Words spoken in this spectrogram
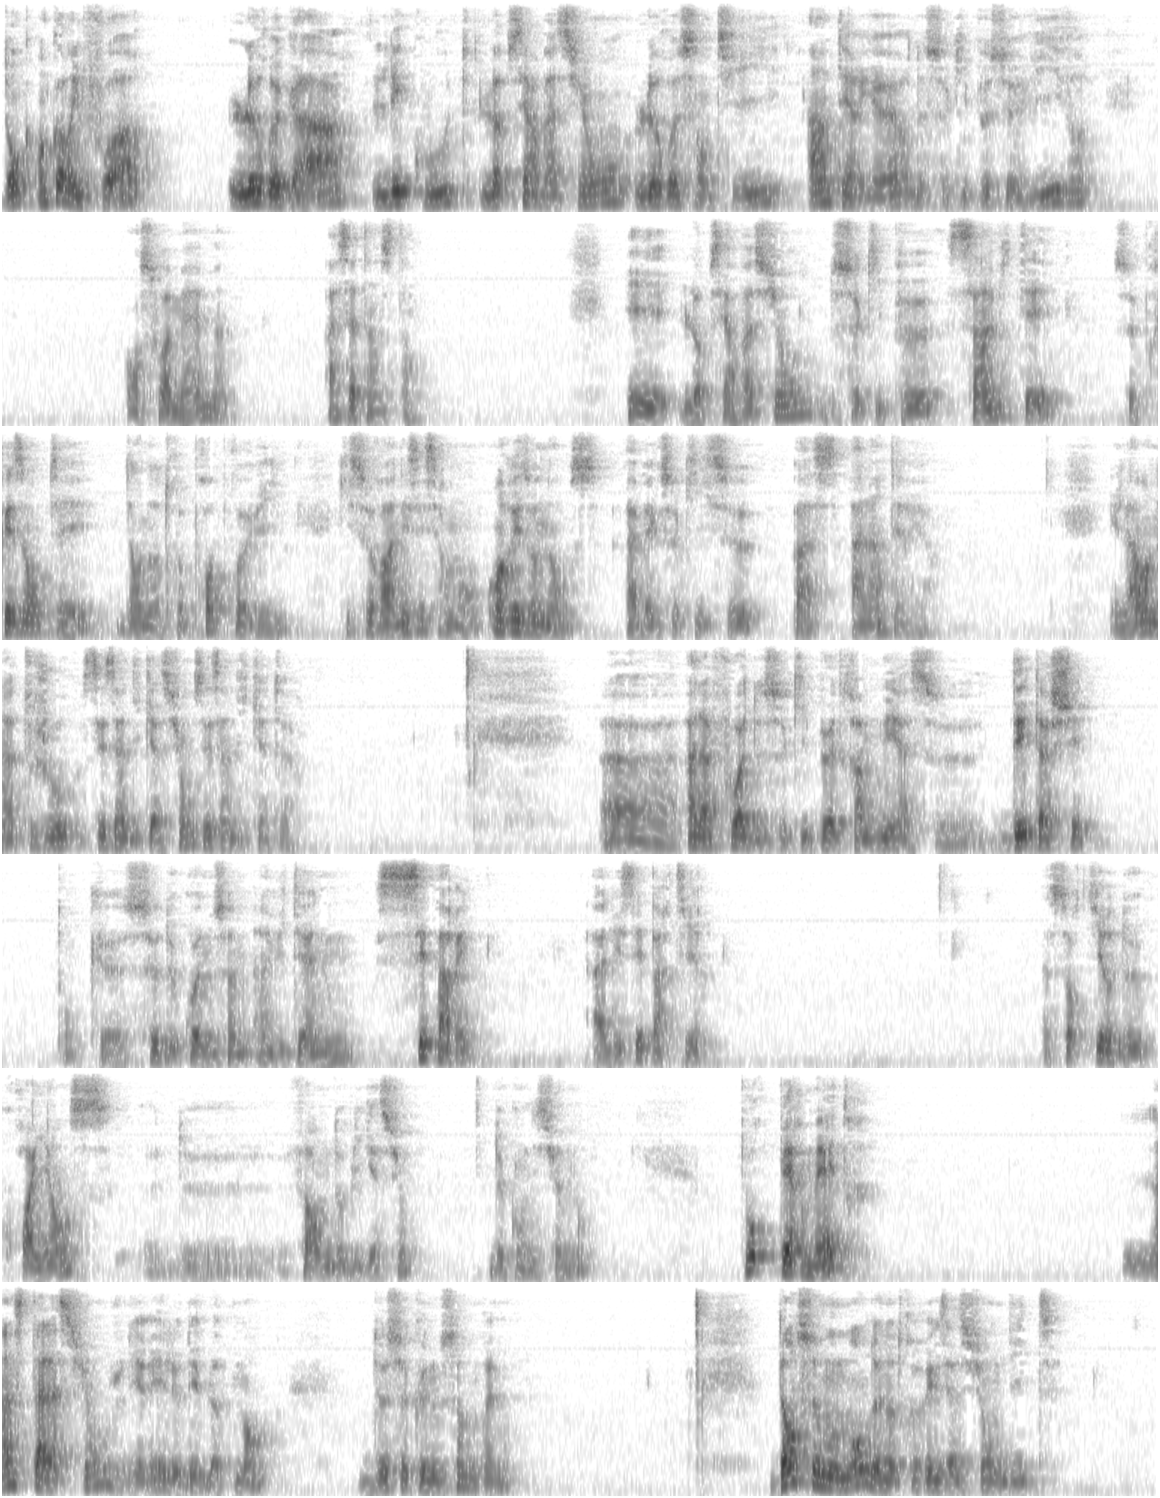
Donc encore une fois, le regard, l'écoute, l'observation, le ressenti intérieur de ce qui peut se vivre en soi-même à cet instant et l'observation de ce qui peut s'inviter, se présenter dans notre propre vie, qui sera nécessairement en résonance avec ce qui se passe à l'intérieur. Et là, on a toujours ces indications, ces indicateurs. Euh, à la fois de ce qui peut être amené à se détacher, donc euh, ce de quoi nous sommes invités à nous séparer, à laisser partir, à sortir de croyances, de formes d'obligation, de conditionnement pour permettre l'installation, je dirais, le développement de ce que nous sommes vraiment. Dans ce moment de notre réalisation dite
